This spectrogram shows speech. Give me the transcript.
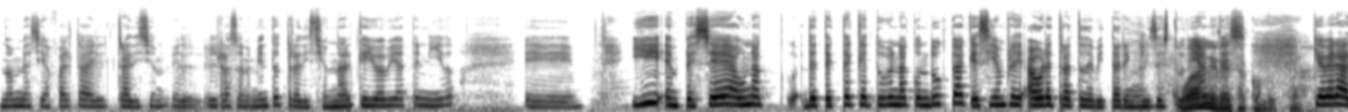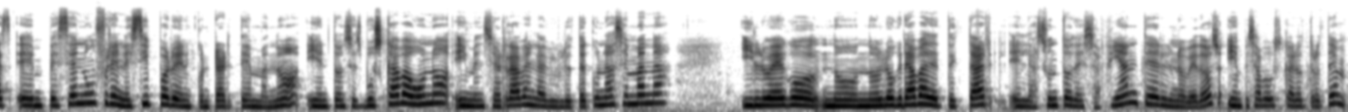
no me hacía falta el, tradicion el, el razonamiento tradicional que yo había tenido. eh, y empecé a una, detecté que tuve una conducta que siempre ahora trato de evitar en mis estudiantes. ¿Cuál era esa conducta? Que verás, empecé en un frenesí por encontrar tema, ¿no? Y entonces buscaba uno y me encerraba en la biblioteca una semana y luego no, no lograba detectar el asunto desafiante, el novedoso, y empezaba a buscar otro tema.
